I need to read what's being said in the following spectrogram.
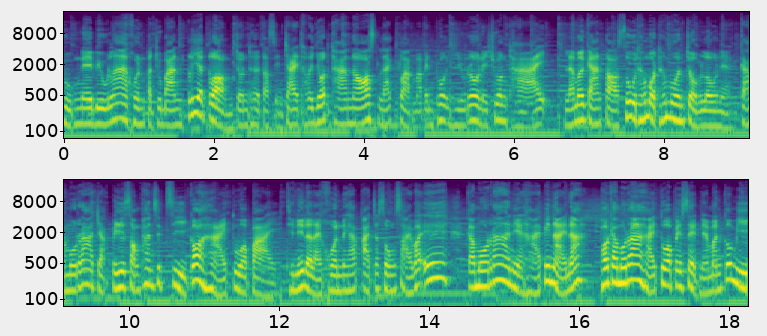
ถูกเนบิวล่าคนปัจจุบันเกลี้ยกล่อม จนเธอตัดสินใจทรยศธานอส และกลับมาเป็นพวกฮีโร่ในช่วงท้าย และเมื่อการต่อสู้ทั้งหมดทั้งมวลจบลงเนี่ย กาโมราจากปี 2014 ก็หายตัวไป ทีนี้หลาย ๆ คนนะครับอาจจะสงสัยว่า เอ๊ะ กาโมราเนี่ยหายไปไหนนะ พอกาโมราหายตัวไปเสร็จเนี่ยมันก็มี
